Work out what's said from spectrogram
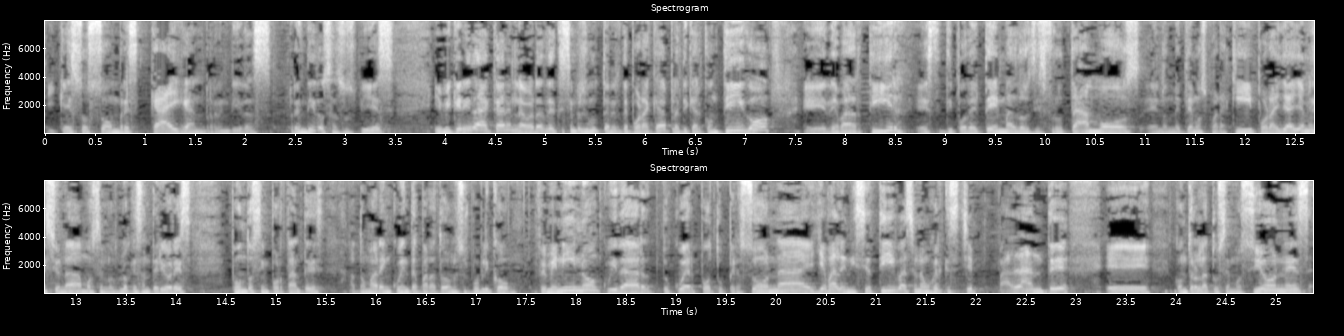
y que esos hombres caigan rendidas, rendidos a sus pies. Y mi querida Karen, la verdad es que siempre es un gusto tenerte por acá, platicar contigo, eh, debatir este tipo de temas, los disfrutamos, eh, nos metemos por aquí, por allá. Ya mencionábamos en los bloques anteriores puntos importantes a tomar en cuenta para todo nuestro público femenino, cuidar tu cuerpo, tu persona, eh, lleva la iniciativa, es una mujer que se eche pa'lante, eh, controla tus emociones,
